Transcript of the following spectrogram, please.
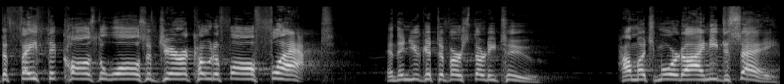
the faith that caused the walls of Jericho to fall flat. And then you get to verse 32. How much more do I need to say?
